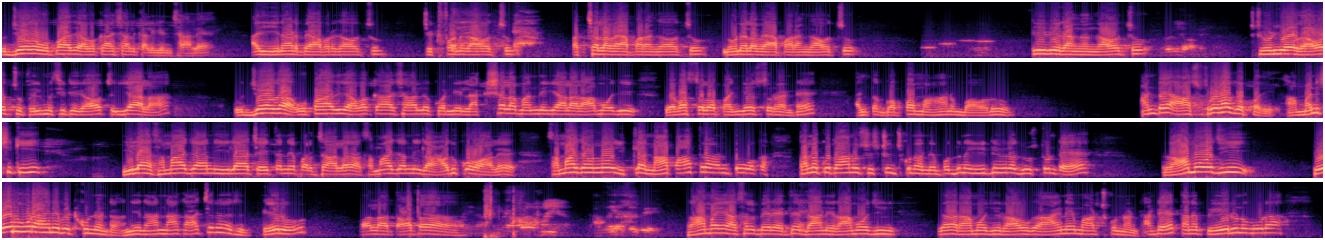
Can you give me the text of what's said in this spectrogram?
ఉద్యోగ ఉపాధి అవకాశాలు కలిగించాలి. అది ఈనాడు పేపర్ కావచ్చు చిట్ ఫండ్ కావచ్చు పచ్చళ్ళ వ్యాపారం కావచ్చు నూనెల వ్యాపారం కావచ్చు టీవీ రంగం కావచ్చు స్టూడియో కావచ్చు ఫిల్మ్ సిటీ కావచ్చు ఇవాళ ఉద్యోగ ఉపాధి అవకాశాలు కొన్ని లక్షల మంది ఇవాళ రామోజీ వ్యవస్థలో పనిచేస్తున్నారంటే అంత గొప్ప మహానుభావుడు. అంటే ఆ స్పృహ గొప్పది. ఆ మనిషికి ఇలా సమాజాన్ని ఇలా చైతన్యపరచాలి సమాజాన్ని ఇలా ఆదుకోవాలి సమాజంలో ఇట్లా నా పాత్ర అంటూ ఒక తనకు తాను సృష్టించుకున్నాను నేను పొద్దున ఈటీవీలో చూస్తుంటే రామోజీ పేరు కూడా ఆయన పెట్టుకున్నంట. నేను నాకు ఆశ్చర్యం వేసింది. పేరు వాళ్ళ తాత రామయ్య అసలు పేరు అయితే దాని రామోజీగా రామోజీ రావుగా ఆయనే మార్చుకున్నంట. అంటే తన పేరును కూడా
